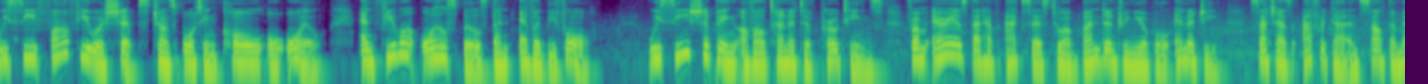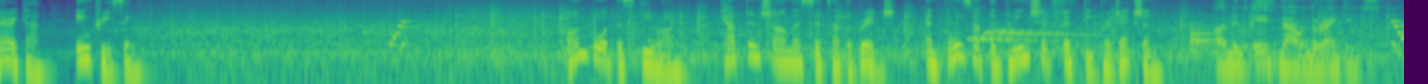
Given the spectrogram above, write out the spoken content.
We see far fewer ships transporting coal or oil and fewer oil spills than ever before we see shipping of alternative proteins from areas that have access to abundant renewable energy, such as Africa and South America, increasing. On board the Skiron, Captain Sharma sits at the bridge and pulls up the Green Ship 50 projection. I'm in eighth now in the rankings.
